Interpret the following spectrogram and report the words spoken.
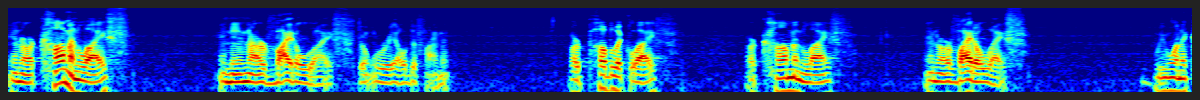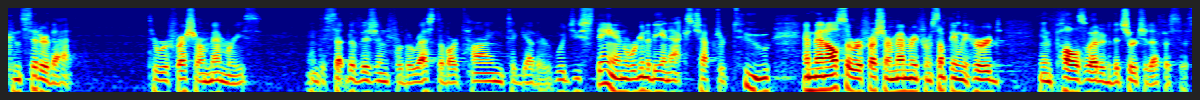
in our common life, and in our vital life. Don't worry, I'll define it. Our public life, our common life, and our vital life. We want to consider that to refresh our memories and to set the vision for the rest of our time together. Would you stand? We're going to be in Acts chapter 2, and then also refresh our memory from something we heard in Paul's letter to the church at Ephesus.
